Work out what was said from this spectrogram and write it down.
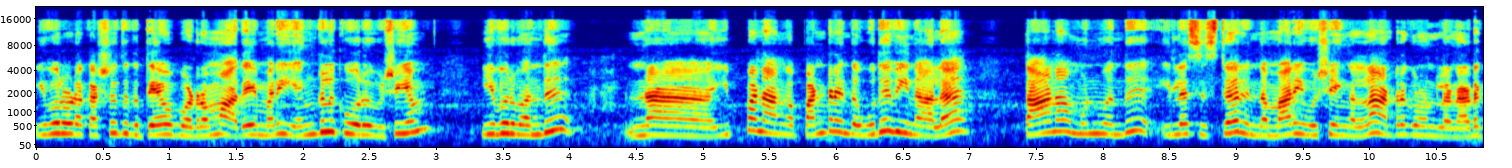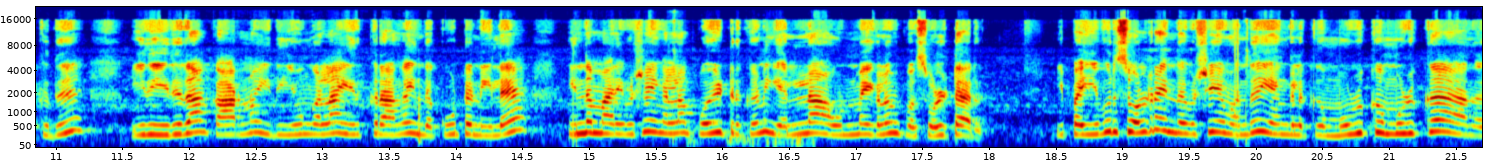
இவரோட கஷ்டத்துக்கு தேவைப்படுறோமோ அதே மாதிரி எங்களுக்கு ஒரு விஷயம் இவர் வந்து நான் இப்போ நாங்கள் பண்ணுற இந்த உதவினால தானாக முன் வந்து இல்லை சிஸ்டர் இந்த மாதிரி விஷயங்கள்லாம் அண்டர் கிரவுண்டில் நடக்குது. இது இதுதான் காரணம். இது இவங்கெல்லாம் இருக்கிறாங்க இந்த கூட்டணியில். இந்த மாதிரி விஷயங்கள்லாம் போயிட்டுருக்குன்னு எல்லா உண்மைகளும் இப்போ சொல்லிட்டாரு. இப்போ இவர் சொல்கிற இந்த விஷயம் வந்து எங்களுக்கு முழுக்க முழுக்க அந்த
